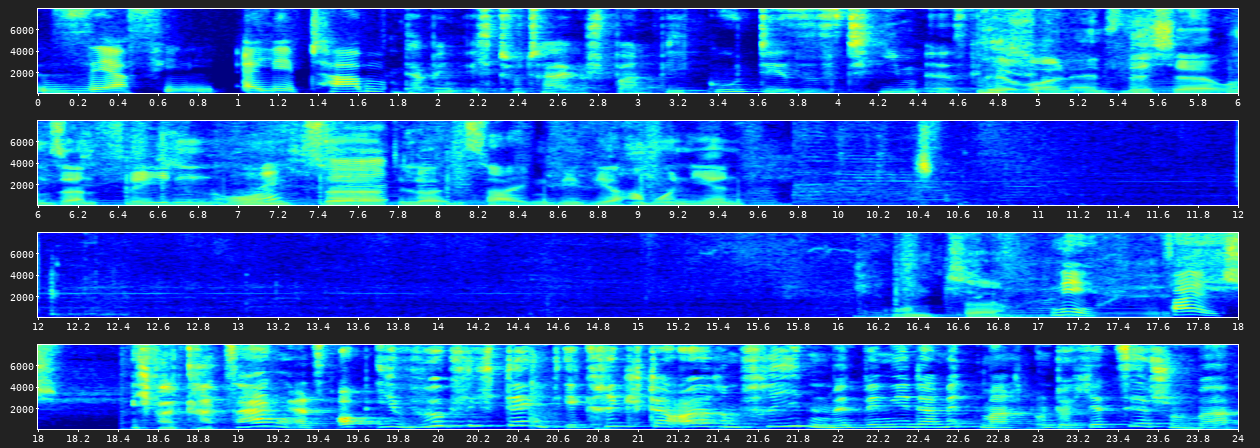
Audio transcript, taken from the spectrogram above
sehr viel erlebt haben. Da bin ich total gespannt, wie gut dieses Team ist. Wir wollen endlich äh, unseren Frieden und äh, den Leuten zeigen, wie wir harmonieren. Und äh, Nee, falsch. Ich wollte gerade sagen, als ob ihr wirklich denkt, ihr kriegt da euren Frieden mit, wenn ihr da mitmacht und euch jetzt ja schon be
